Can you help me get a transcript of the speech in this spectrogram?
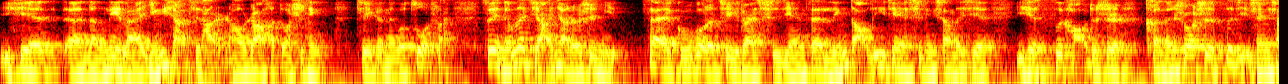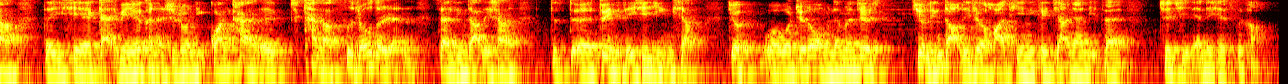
一些呃能力来影响其他人，然后让很多事情这个能够做出来。所以能不能讲一讲，就是你在 Google 的这一段时间，在领导力这件事情上的一些一些思考，就是可能说是自己身上的一些改变，也可能是说你观看呃看到四周的人在领导力上的对对你的一些影响。就我我觉得我们能不能就就领导力这个话题，你可以讲讲你在这几年的一些思考。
